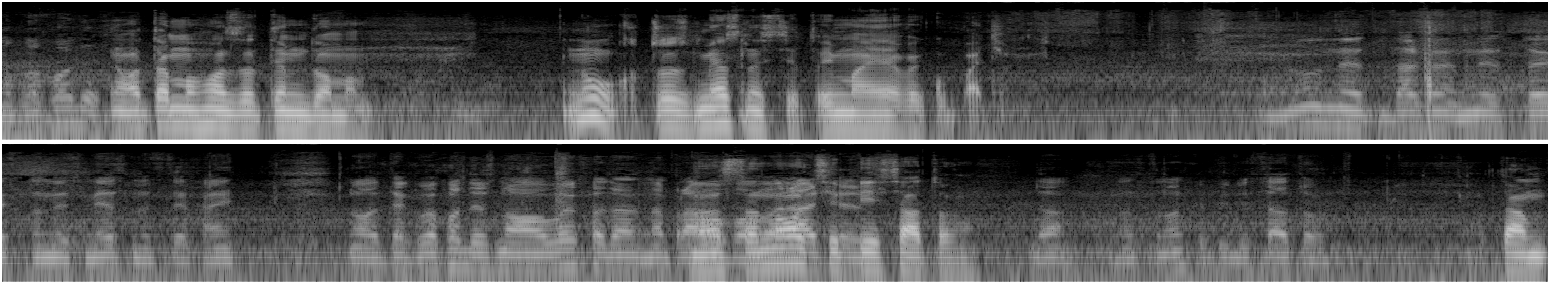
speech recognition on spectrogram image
ну виходиш. Ну, а там мого за тим домом. Ну, хто з місцевості, той має викупати. Ну, не, даже не той, хто не з місцевості, хай. Ну, от як виходиш з нового виходу, направо На остановці 50-го. Да, на остановці 50-го. Там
